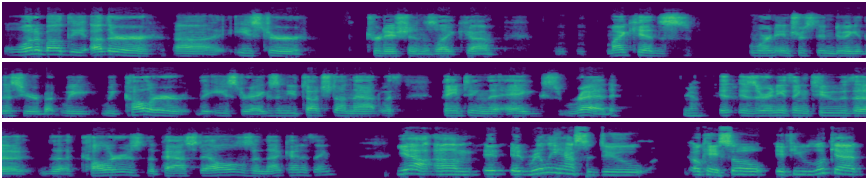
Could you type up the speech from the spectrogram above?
what about the other uh, Easter traditions? Like um, my kids weren't interested in doing it this year, but we we color the Easter eggs, and you touched on that with painting the eggs red. Yeah. Is, is there anything to the the colors, the pastels, and that kind of thing? Yeah, um, it it really has to do. Okay, so if you look at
